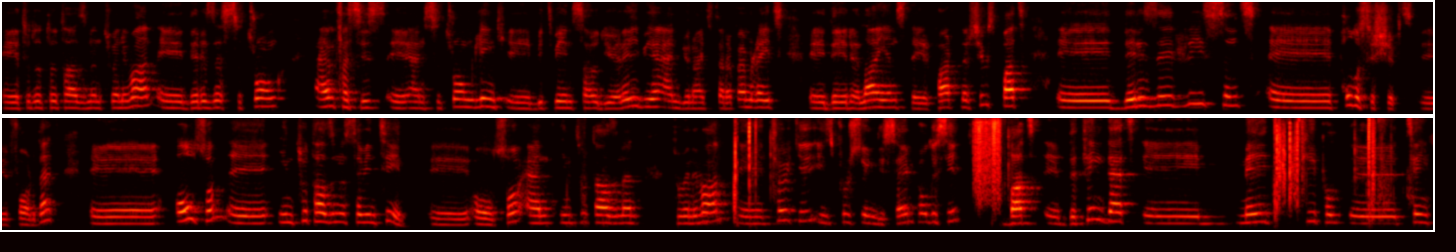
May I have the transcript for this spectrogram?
to the 2021, there is a strong emphasis uh, and strong link uh, between Saudi Arabia and United Arab Emirates, uh, their alliance, their partnerships. But there is a recent policy shift for that. also, in 2017, also, and in 2021, Turkey is pursuing the same policy. But the thing that made people uh, think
